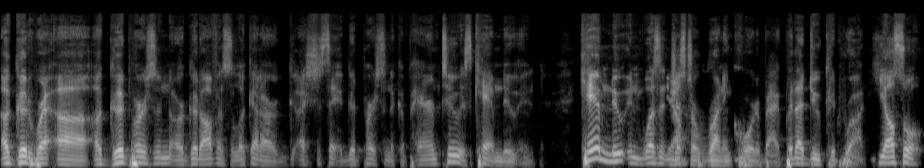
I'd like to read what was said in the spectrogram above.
a good, uh, a good person or a good offense to look at, or I should say, a good person to compare him to is Cam Newton. Cam Newton wasn't Yeah. just a running quarterback, but that dude could run. He also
